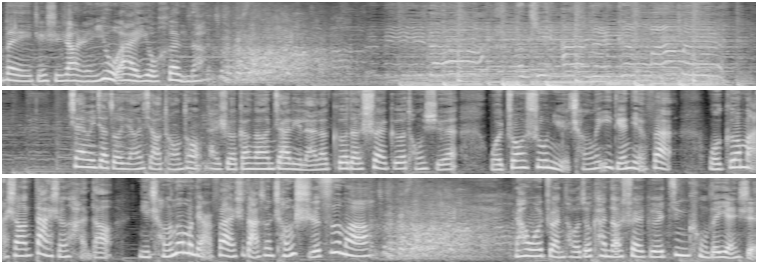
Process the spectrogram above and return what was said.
呗真是让人又爱又恨的。下一位叫做杨小彤彤，他说刚刚家里来了哥的帅哥同学，我装淑女盛了一点点饭，我哥马上大声喊道：“你盛那么点饭是打算盛十次吗？”然后我转头就看到帅哥惊恐的眼神。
